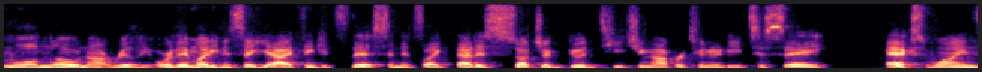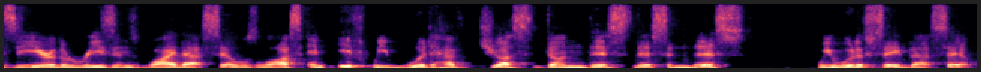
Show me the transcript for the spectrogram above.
Hmm. well no not really or they might even say yeah i think it's this and it's like that is such a good teaching opportunity to say x y and z are the reasons why that sale was lost and if we would have just done this this and this we would have saved that sale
